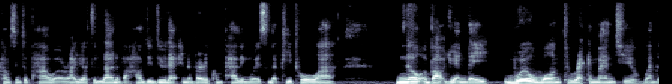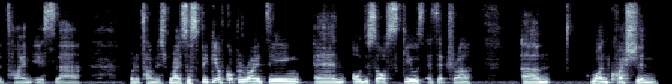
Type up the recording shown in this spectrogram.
comes into power right you have to learn about how to do that in a very compelling way so that people uh, know about you and they will want to recommend you when the time is uh, when the time is right so speaking of copywriting and all the sort of skills etc um, one question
